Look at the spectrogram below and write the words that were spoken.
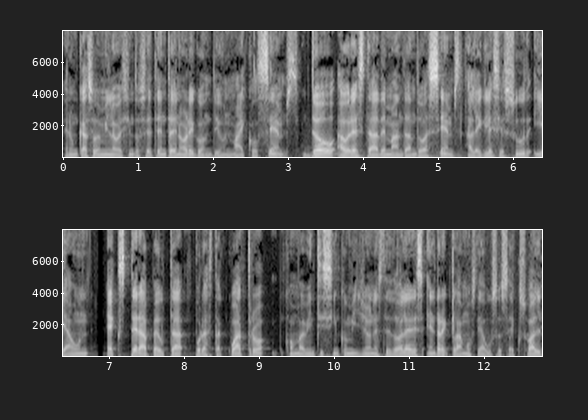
En un caso de 1970 en Oregon de un Michael Sims, Doe ahora está demandando a Sims, a la iglesia Sud y a un ex terapeuta por hasta 4,25 millones de dólares en reclamos de abuso sexual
